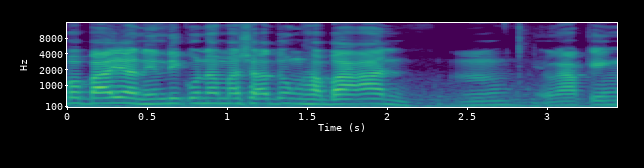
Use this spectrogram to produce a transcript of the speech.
kababayan, hindi ko na masyadong habaan. Mm, yung aking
